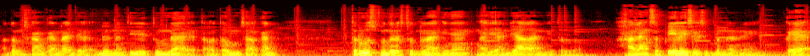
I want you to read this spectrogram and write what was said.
Atau misalkan kan aja udah nanti dia tunda ya. Atau atau misalkan terus menerus tunda akhirnya nggak jalan-jalan gitu loh. Hal yang sepele sih sebenarnya. Kayak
